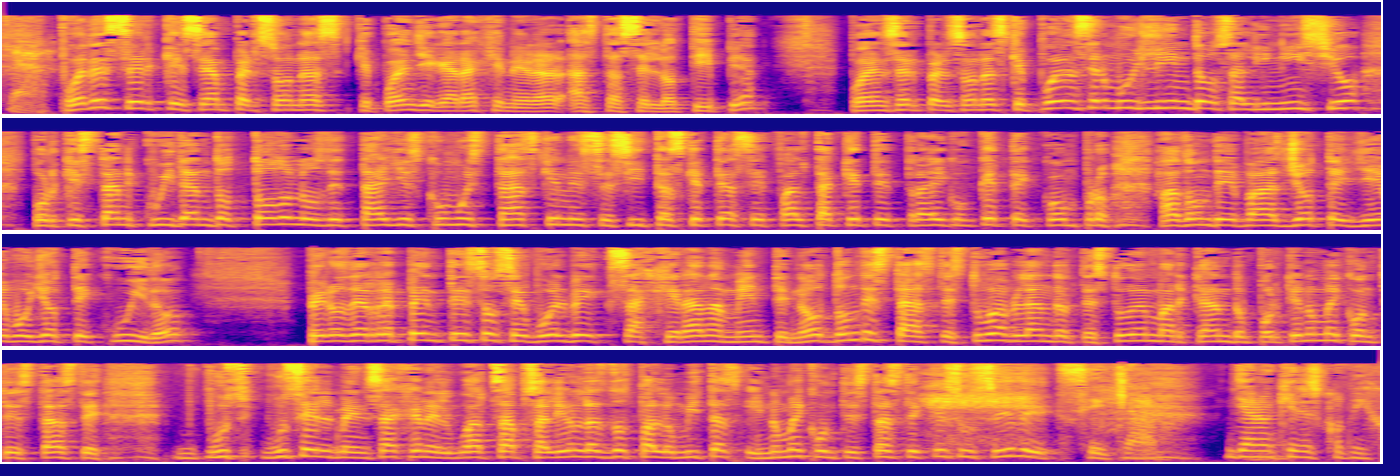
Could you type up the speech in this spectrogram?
Claro. Puede ser que sean personas que puedan llegar a generar hasta celotipia. Pueden ser personas que pueden ser muy lindos al inicio porque están cuidando todos los detalles. ¿Cómo estás? ¿Qué necesitas? ¿Qué te hace falta? ¿Qué te traigo? ¿Qué te compro? ¿A dónde vas? Yo te llevo, yo te cuido. Pero de repente eso se vuelve exageradamente, ¿no? ¿Dónde estás? Te estuve hablando, te estuve marcando, ¿por qué no me contestaste? Pus- puse el mensaje en el WhatsApp, salieron las dos palomitas y no me contestaste. ¿Qué sucede? Sí, claro. Ya no quieres conmigo.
